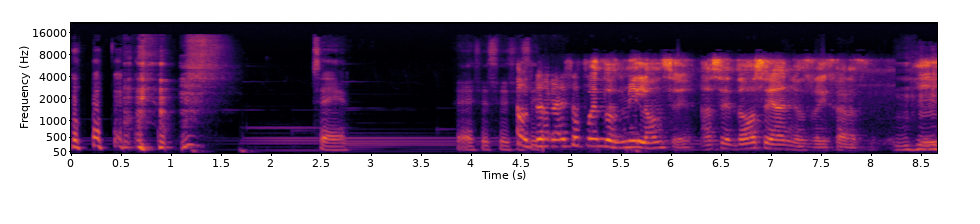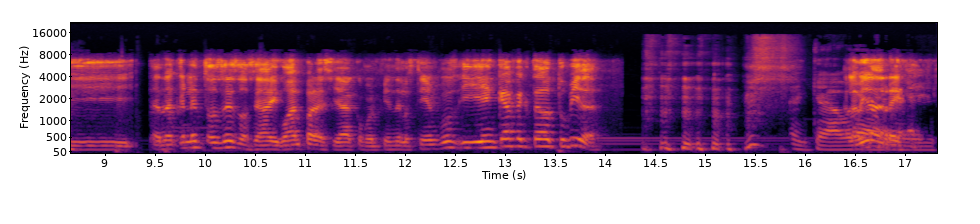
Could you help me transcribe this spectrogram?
sí. Sí, sí, sí, eso fue en 2011, hace 12 años, Reinhardt. Y en aquel entonces, o sea, igual parecía como el fin de los tiempos. ¿Y en qué ha afectado tu vida? en que ahora. La vida de Reinhardt.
